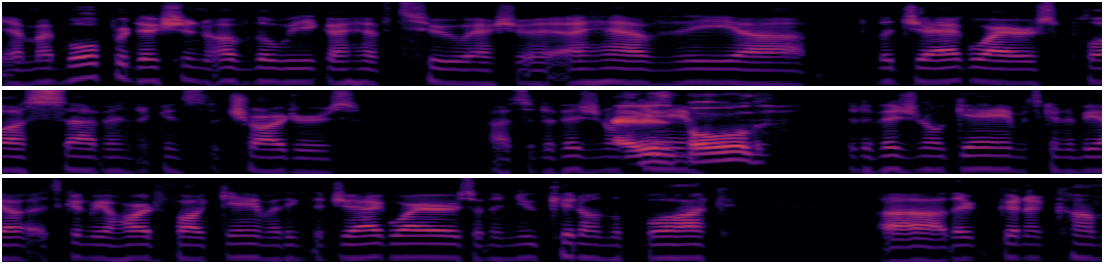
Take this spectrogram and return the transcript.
Yeah, my bold prediction of the week. I have two actually. I have the uh, the Jaguars plus seven against the Chargers. Uh, it's a divisional That game. is bold. It's a divisional game. It's gonna be a it's gonna be a hard fought game. I think the Jaguars are the new kid on the block. Uh, they're gonna come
